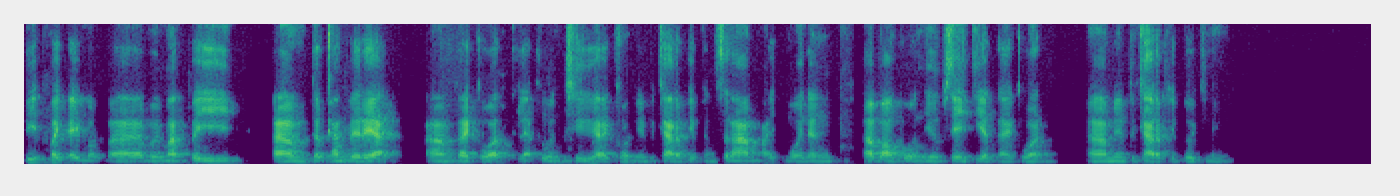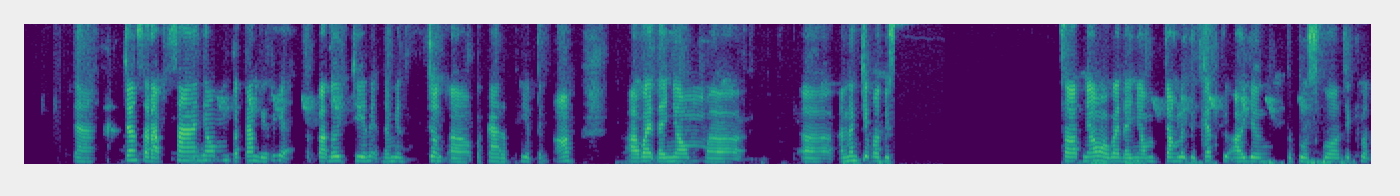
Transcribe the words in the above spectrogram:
ពាក្យពេចន៍អីមួយម៉ាត់ពីអឺទៅកាន់វិរៈអឺដែលគាត់ធ្លាក់ខ្លួនឈឺហើយគាត់មានពិការភាពខាងស្រាមហើយជាមួយនឹងបងប្អូនយើងផ្សេងទៀតដែលគាត់មានពិការភាពដូចគ្នា ចាអញ្ចឹងសម្រាប់សារខ្ញុំទៅកាន់វិរិយក៏ដូចជាអ្នកដែលមានជនបការភាពទាំងអស់អ្វីដែលខ្ញុំអានឹងជាបទពិសោធន៍ខ្ញុំអ្វីដែលខ្ញុំចង់លើកទឹកចិត្តគឺឲ្យយើងទទួលស្គាល់ជាខ្លួន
